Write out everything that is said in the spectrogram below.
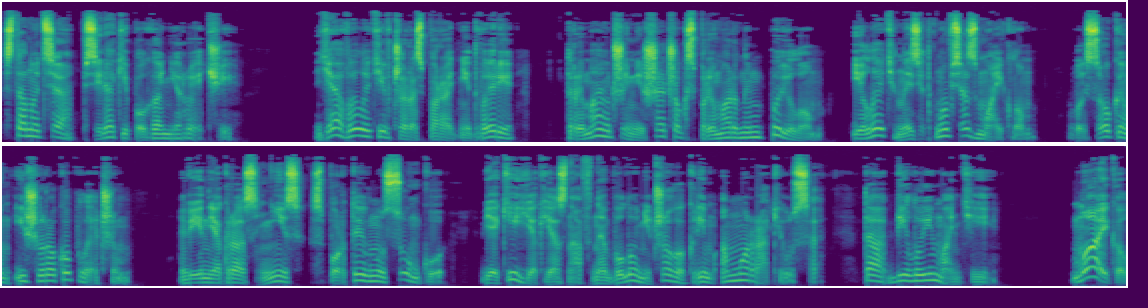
стануться всілякі погані речі. Я вилетів через парадні двері, тримаючи мішечок з примарним пилом, і ледь не зіткнувся з Майклом, високим і широкоплечим. Він якраз ніс спортивну сумку, в якій, як я знав, не було нічого крім Амморакіуса та білої мантії. Майкл.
